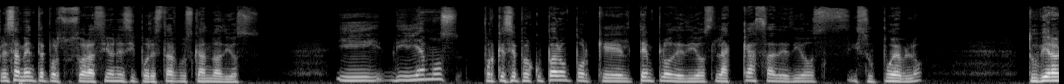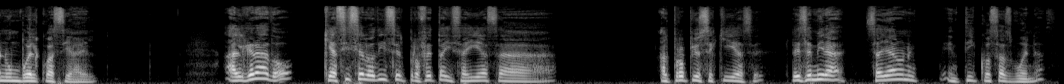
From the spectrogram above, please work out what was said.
precisamente por sus oraciones y por estar buscando a Dios. Y diríamos porque se preocuparon porque el templo de Dios, la casa de Dios y su pueblo tuvieran un vuelco hacia Él. Al grado que así se lo dice el profeta Isaías a, al propio Ezequías. ¿eh? Le dice, mira, se hallaron en, en ti cosas buenas.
